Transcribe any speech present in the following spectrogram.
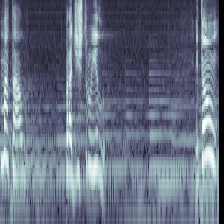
matá-lo, para destruí-lo. Então,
